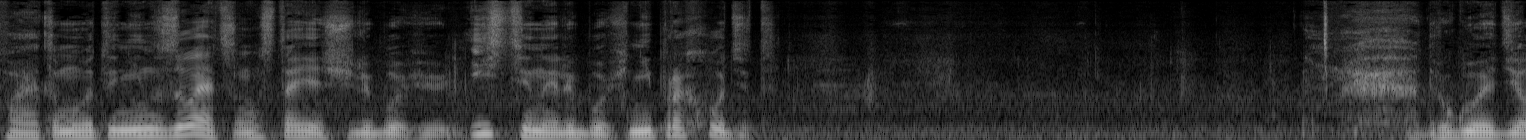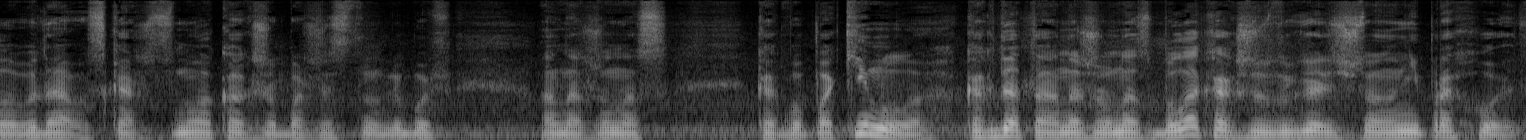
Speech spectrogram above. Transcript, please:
Поэтому это не называется настоящей любовью. Истинная любовь не проходит. Другое дело, вы да, вы скажете, ну а как же божественная любовь? Она же нас как бы покинула. Когда-то она же у нас была, как же вы говорите, что она не проходит?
